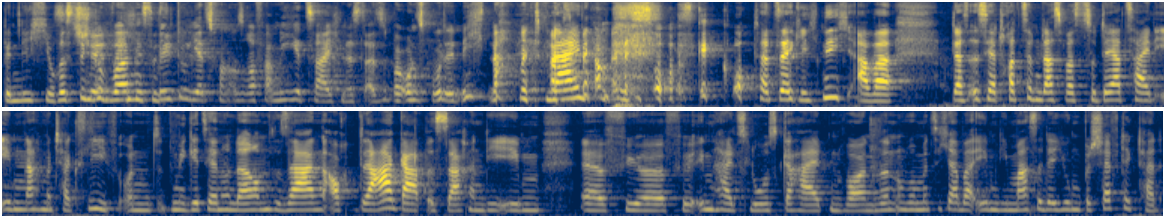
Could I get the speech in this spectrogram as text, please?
bin nicht Juristin schön, geworden. Welches Bild du jetzt von unserer Familie zeichnest. Also bei uns wurde nicht nachmittags Nein, sowas geguckt. Tatsächlich nicht, aber das ist ja trotzdem das, was zu der Zeit eben nachmittags lief. Und mir geht es ja nur darum zu sagen, auch da gab es Sachen, die eben äh, für, für inhaltslos gehalten worden sind und womit sich aber eben die Masse der Jugend beschäftigt hat.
